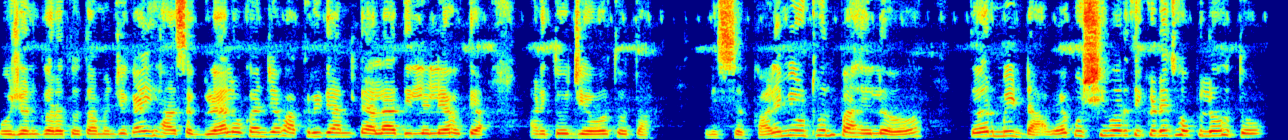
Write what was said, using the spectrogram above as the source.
भोजन करत होता म्हणजे काय ह्या सगळ्या लोकांच्या भाकरी त्या त्याला दिलेल्या होत्या आणि तो जेवत होता. आणि सकाळी मी उठून पाहिलं तर मी डाव्या कुशीवर तिकडे झोपलो होतो.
